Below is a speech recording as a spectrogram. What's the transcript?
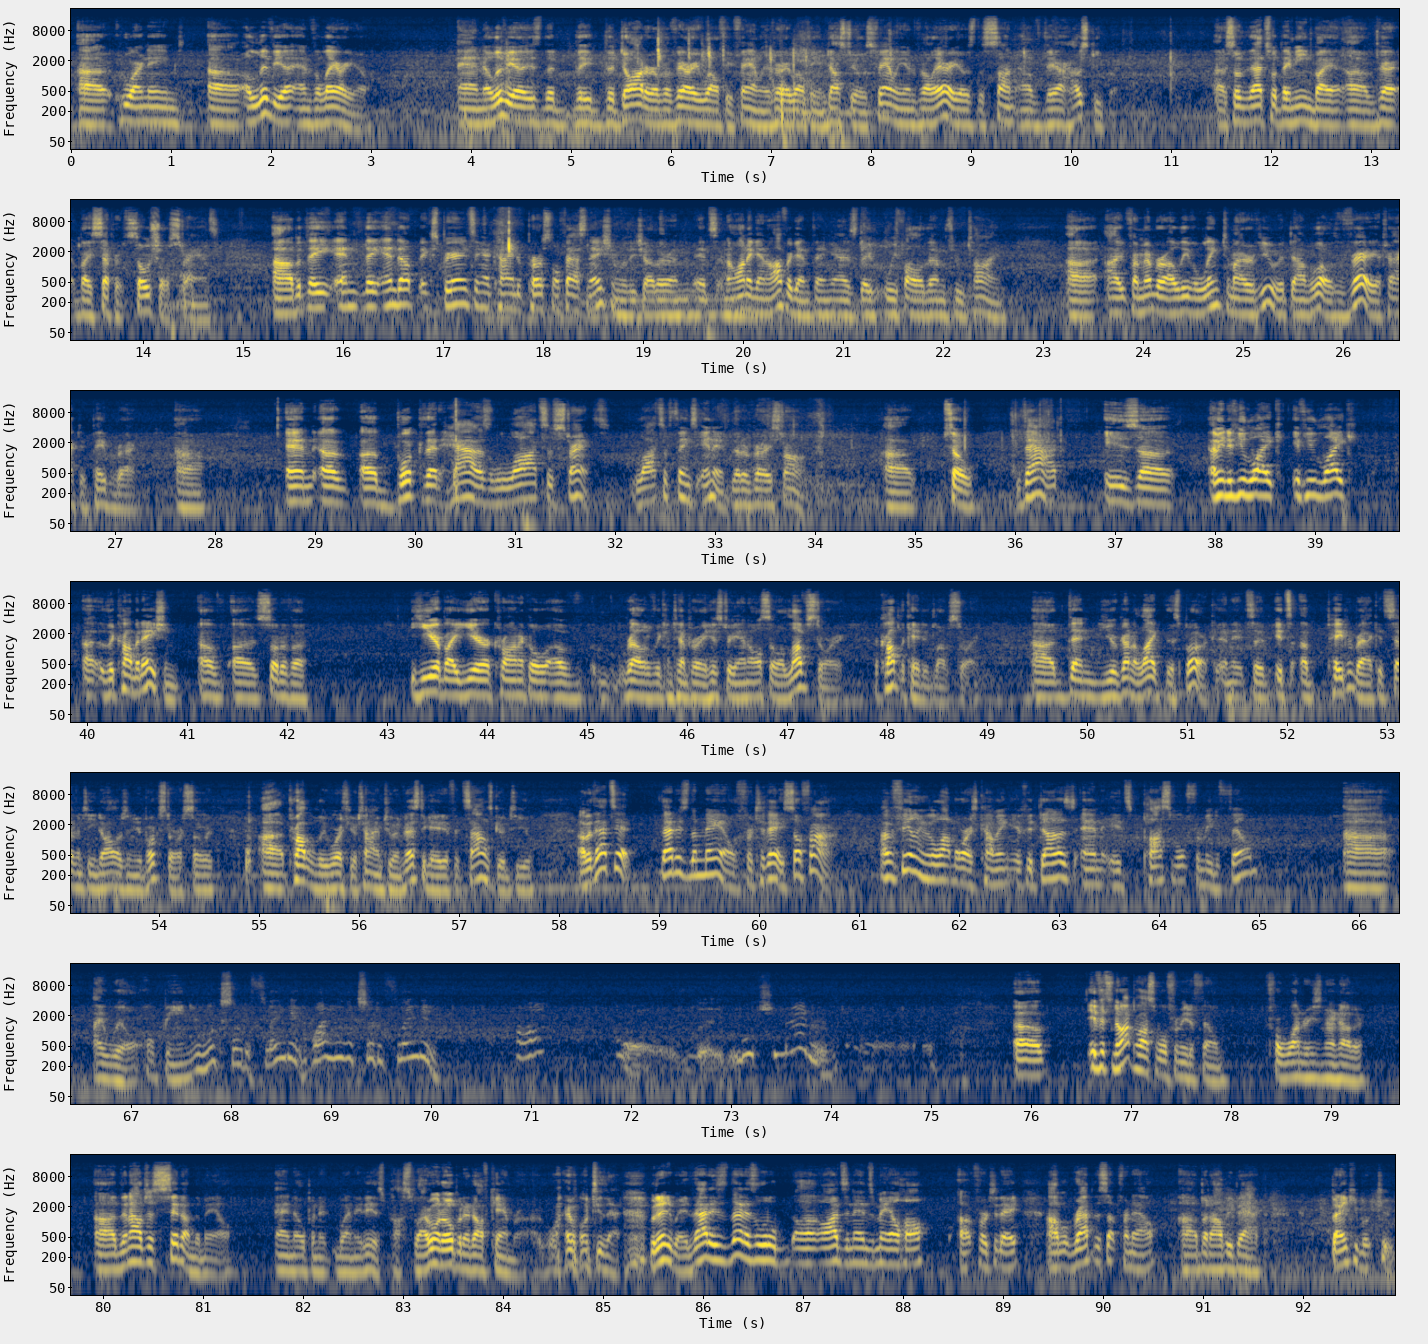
uh, who are named uh, Olivia and Valerio. And Olivia is the, the, the, daughter of a very wealthy family, a very wealthy industrialist family, and Valerio is the son of their housekeeper. Uh, so that's what they mean by uh, by separate social strands. Uh, but they and they end up experiencing a kind of personal fascination with each other, and it's an on again, off again thing as they we follow them through time. Uh, I, if I remember, I'll leave a link to my review of it down below. It's a very attractive paperback. Uh, and a, a, book that has lots of strengths, lots of things in it that are very strong. Uh, so that is, uh, I mean, if you like, if you like uh, the combination of uh, sort of a year by year chronicle of relatively contemporary history and also a love story, a complicated love story, uh, then you're going to like this book. And it's a it's a paperback. It's seventeen dollars in your bookstore, so it's uh, probably worth your time to investigate if it sounds good to you. But that's it. That is the mail for today so far. I have a feeling a lot more is coming. If it does, and it's possible for me to film, uh, I will. Oh, Bean, you look so deflated. Why do you look so deflated? Huh? Oh, what's the matter? Uh, if it's not possible for me to film, for one reason or another, uh, then I'll just sit on the mail and open it when it is possible. I won't open it off camera. I won't do that. But anyway, that is that is a little uh, odds and ends mail haul uh, for today. I'll wrap this up for now, uh, but I'll be back. Thank you, BookTube.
